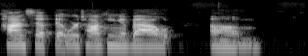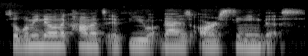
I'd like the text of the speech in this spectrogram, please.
concept that we're talking about. Um, so let me know in the comments if you guys are seeing this.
